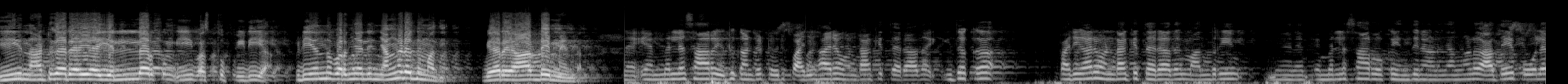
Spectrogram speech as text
ഈ നാട്ടുകാരായ എല്ലാവർക്കും ഈ വസ്തു പിടിയ. പിടിയെന്ന് പറഞ്ഞാൽ ഞങ്ങളുടെ മതി. വേറെ ആരുടെയും വേണ്ട. എം എൽ എ സാർ ഇത് കണ്ടിട്ട് ഒരു പരിഹാരം ഉണ്ടാക്കി തരാതെ ഇതൊക്കെ പരിഹാരം ഉണ്ടാക്കി തരാതെ മന്ത്രിയും എം എൽ എ സാറും ഒക്കെ എന്തിനാണ്? ഞങ്ങൾ അതേപോലെ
